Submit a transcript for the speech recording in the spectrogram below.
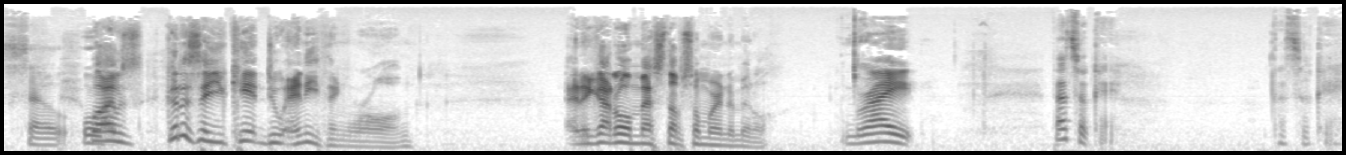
So, Well, I was gonna say you can't do anything wrong, and it got all messed up somewhere in the middle. right. That's okay. That's okay.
